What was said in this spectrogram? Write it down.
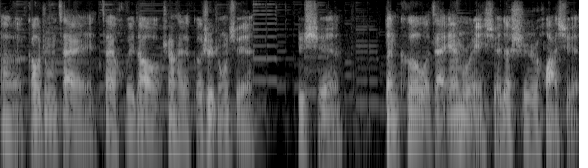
呃高中再再回到上海的格式中学去学。本科我在 Emory 学的是化学，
